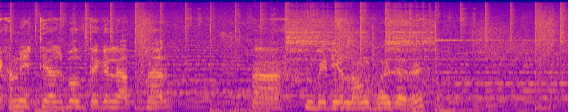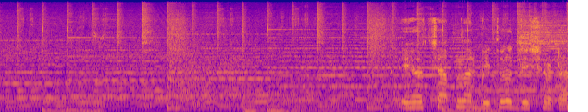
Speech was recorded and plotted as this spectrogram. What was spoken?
এখানে ইতিহাস বলতে গেলে আপনার ভিডিও লং হয়ে যাবে। এ হচ্ছে আপনার ভিতরের দৃশ্যটা।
